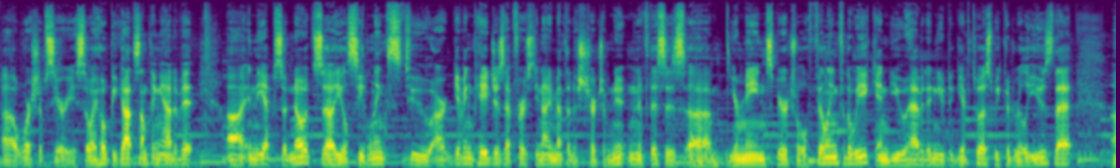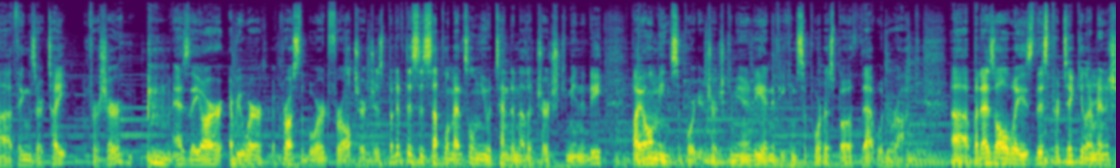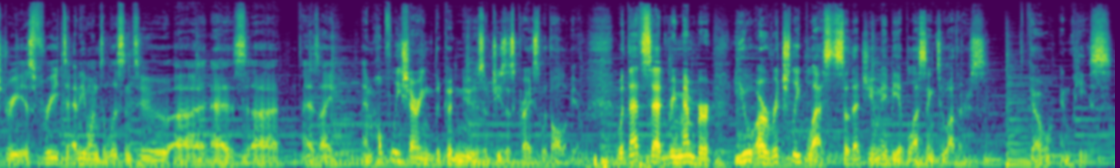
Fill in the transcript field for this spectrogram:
uh, worship series. So I hope you got something out of it. Uh, in the episode notes, uh, you'll see links to our giving pages at First United Methodist Church of Newton. If this is um, your main spiritual filling for the week and you have it in you to give to us, we could really use that. Uh, things are tight for sure, as they are everywhere across the board for all churches. But if this is supplemental and you attend another church community, by all means support your church community. And if you can support us both, that would rock. Uh, but as always, this particular ministry is free to anyone to listen to uh, as uh, as I am hopefully sharing the good news of Jesus Christ with all of you. With that said, remember you are richly blessed so that you may be a blessing to others. Go in peace.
